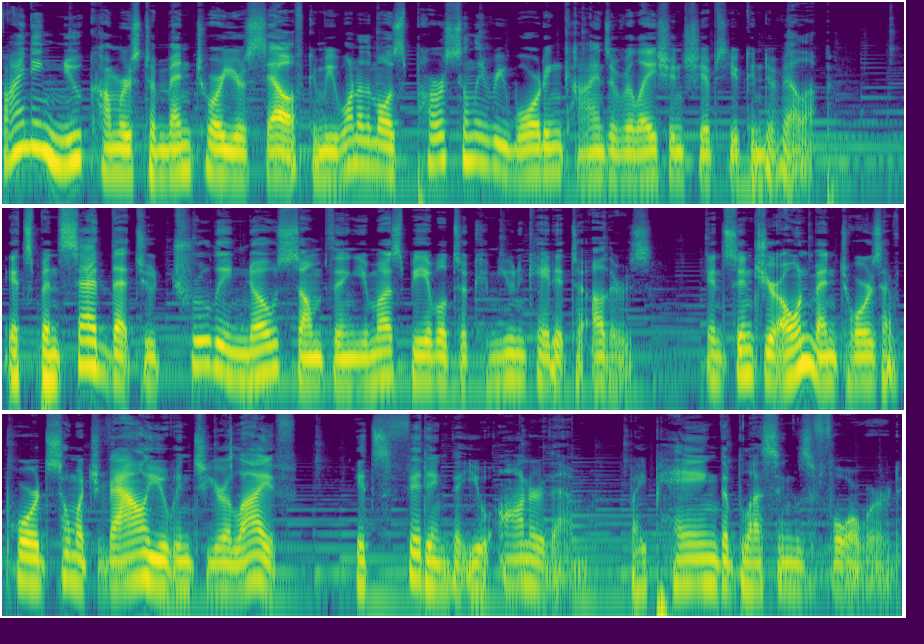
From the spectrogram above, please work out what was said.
finding newcomers to mentor yourself can be one of the most personally rewarding kinds of relationships you can develop. It's been said that to truly know something, you must be able to communicate it to others. And since your own mentors have poured so much value into your life, it's fitting that you honor them by paying the blessings forward.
